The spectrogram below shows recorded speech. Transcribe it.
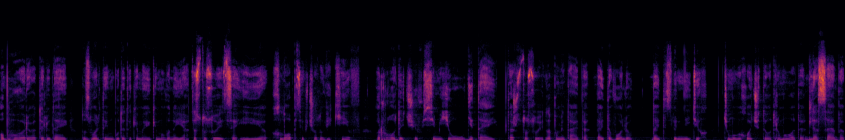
обговорювати людей. Дозвольте їм бути такими, якими вони є. Це стосується і хлопців, чоловіків, родичів, сім'ю, дітей. Теж стосується. Запам'ятайте, дайте волю, дайте звільніть їх. Чому ви хочете отримувати для себе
